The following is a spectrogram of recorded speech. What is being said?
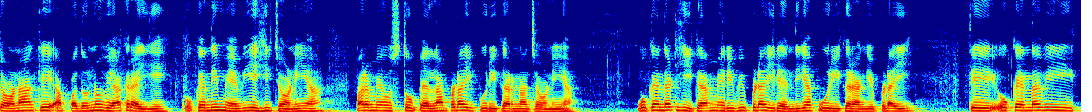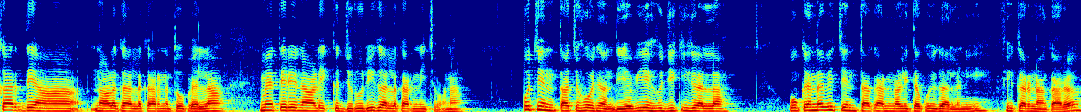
ਚਾਹਣਾ ਕਿ ਆਪਾਂ ਦੋਨੋਂ ਵਿਆਹ ਕਰਾਈਏ। ਉਹ ਕਹਿੰਦੀ, ਮੈਂ ਵੀ ਇਹੀ ਚਾਹਣੀ ਆ, ਪਰ ਮੈਂ ਉਸ ਤੋਂ ਪਹਿਲਾਂ ਪੜ੍ਹਾਈ ਪੂਰੀ ਕਰਨਾ ਚਾਹਣੀ ਆ। ਉਹ ਕਹਿੰਦਾ, ਠੀਕ ਆ, ਮੇਰੀ ਵੀ ਪੜ੍ਹਾਈ ਰਹਿੰਦੀ ਆ, ਪੂਰੀ ਕਰਾਂਗੇ ਪੜ੍ਹਾਈ। ਤੇ ਉਹ ਕਹਿੰਦਾ ਵੀ ਘਰਦਿਆਂ ਨਾਲ ਗੱਲ ਕਰਨ ਤੋਂ ਪਹਿਲਾਂ ਮੈਂ ਤੇਰੇ ਨਾਲ ਇੱਕ ਜ਼ਰੂਰੀ ਗੱਲ ਕਰਨੀ ਚਾਹਣਾ ਉਹ ਚਿੰਤਾ 'ਚ ਹੋ ਜਾਂਦੀ ਹੈ ਵੀ ਇਹੋ ਜੀ ਕੀ ਗੱਲ ਆ? ਉਹ ਕਹਿੰਦਾ ਵੀ ਚਿੰਤਾ ਕਰਨ ਵਾਲੀ ਤਾਂ ਕੋਈ ਗੱਲ ਨਹੀਂ ਫਿਕਰ ਨਾ ਕਰ,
